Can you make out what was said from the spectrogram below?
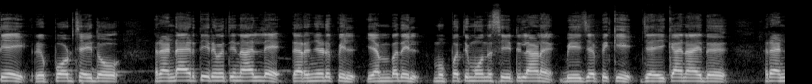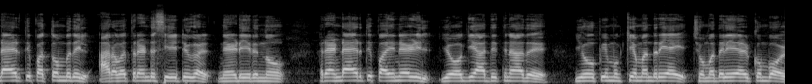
ടി ഐ റിപ്പോർട്ട് ചെയ്തു. രണ്ടായിരത്തി ഇരുപത്തിനാലിലെ തെരഞ്ഞെടുപ്പിൽ എൺപതിൽ മുപ്പത്തിമൂന്ന് സീറ്റിലാണ് ബി ജെ പിക്ക് ജയിക്കാനായത്. രണ്ടായിരത്തി പത്തൊമ്പതിൽ അറുപത്തിരണ്ട് സീറ്റുകൾ നേടിയിരുന്നു. രണ്ടായിരത്തി പതിനേഴിൽ യോഗി ആദിത്യനാഥ് യു പി മുഖ്യമന്ത്രിയായി ചുമതലയേൽക്കുമ്പോൾ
